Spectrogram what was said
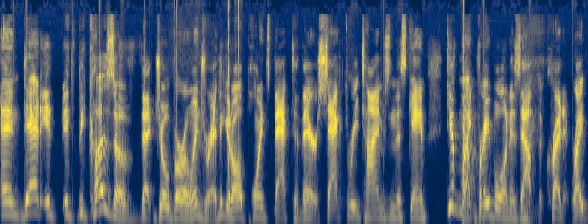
And Dad, it, it's because of that Joe Burrow injury. I think it all points back to there. Sacked three times in this game. Give Mike Vrabel and his outfit credit, right?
